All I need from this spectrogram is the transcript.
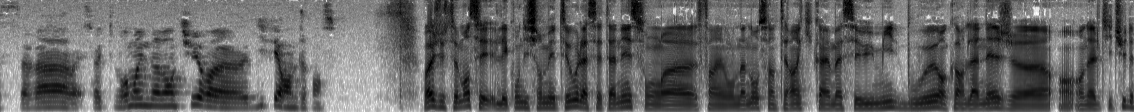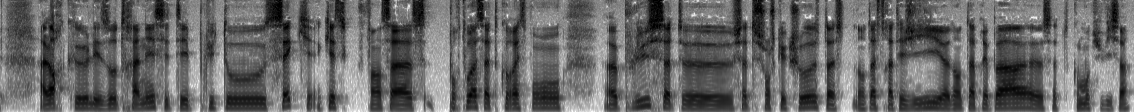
ça va ouais, ça va être vraiment une aventure différente, je pense. Ouais, justement, c'est les conditions météo là cette année sont, euh, enfin, on annonce un terrain qui est quand même assez humide, boueux, encore de la neige euh, en, altitude, alors que les autres années c'était plutôt sec. Qu'est-ce, enfin, ça, pour toi, ça te correspond euh, plus? Ça te, ça te change quelque chose dans ta stratégie, dans ta prépa ça comment tu vis ça?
